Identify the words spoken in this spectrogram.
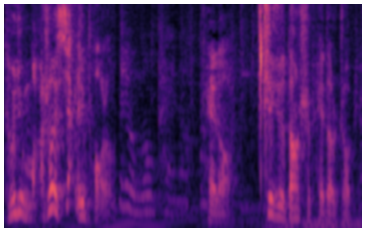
他们就马上下来就跑了，那有没有拍到？拍到了，这就是当时拍到的照片。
